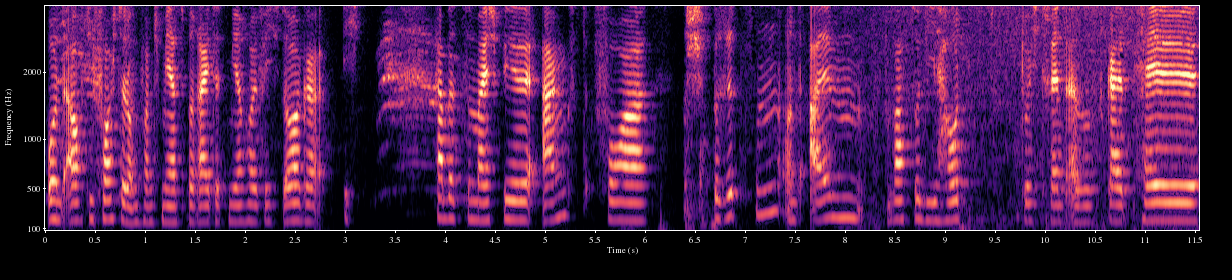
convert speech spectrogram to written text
Und auch die Vorstellung von Schmerz bereitet mir häufig Sorge. Ich habe zum Beispiel Angst vor Spritzen und allem, was so die Haut durchtrennt. Also Skalpell,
